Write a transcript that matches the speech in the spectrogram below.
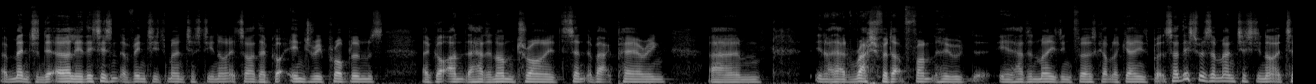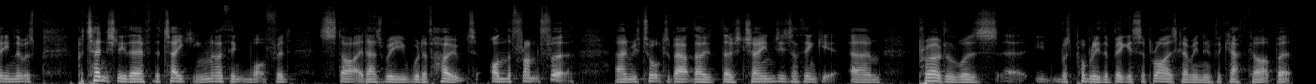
I mentioned it earlier. This isn't a vintage Manchester United side. They've got injury problems. They've got they had an untried centre back pairing. Um, you know, they had Rashford up front, who he had an amazing first couple of games. But so this was a Manchester United team that was potentially there for the taking, and I think Watford started as we would have hoped on the front foot. And we've talked about those those changes. I think it, um, Prödl was uh, was probably the biggest surprise coming in for Cathcart, but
